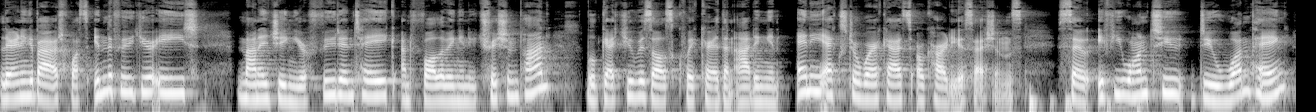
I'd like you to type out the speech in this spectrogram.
Learning about what's in the food you eat, managing your food intake, and following a nutrition plan will get you results quicker than adding in any extra workouts or cardio sessions. So, if you want to do one thing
